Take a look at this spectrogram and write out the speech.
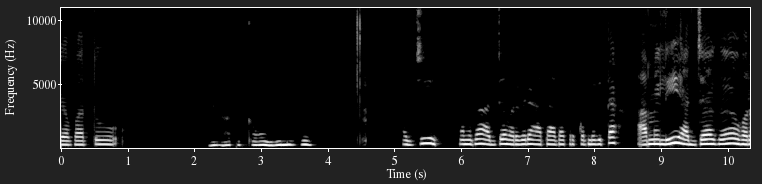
ಹೇಳ್ಬಾರ್ದು. ಏನ ಪಿಕ್ಕವ ಏನದು ಅಜ್ಜಿ, ನಮ್ಗ ಅಜ್ಜ ಹೊರಗಡೆ ಆಟ ಆಡಕ್ ಕರ್ಕೊಂಡೋಗಿತ್ತ ಆಮೇಲೆ ಅಜ್ಜಾಗ ಹೊರ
